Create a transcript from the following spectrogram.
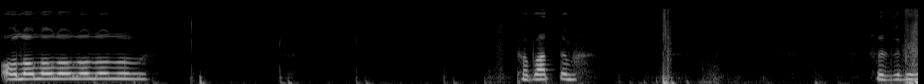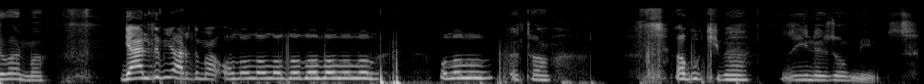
Ol ol ol ol ol ol. Kapattım. Şurada biri var mı? Geldim yardıma. Ol ol ol ol ol ol ol ol. Ol ol ol. E, tamam. Ha bu kim ha? Yine zombiyimiz.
